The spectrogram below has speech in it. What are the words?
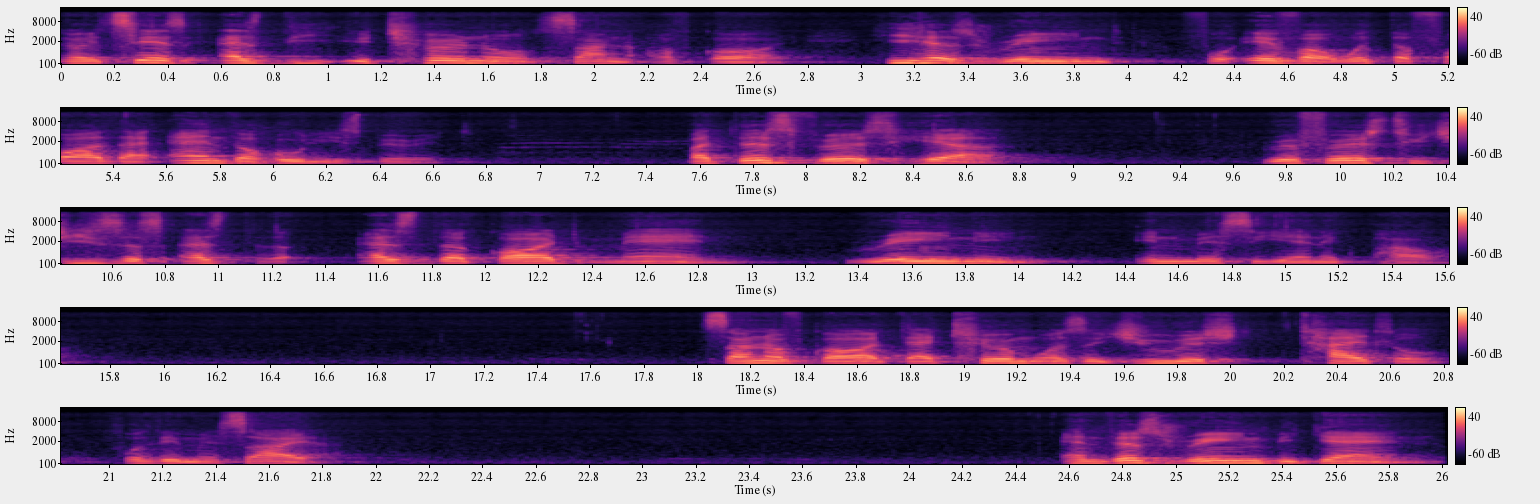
No, it says, as the eternal Son of God. He has reigned forever with the Father and the Holy Spirit. But this verse here refers to Jesus as the, as the God man reigning in messianic power. Son of God, that term was a Jewish title for the Messiah. And this reign began,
